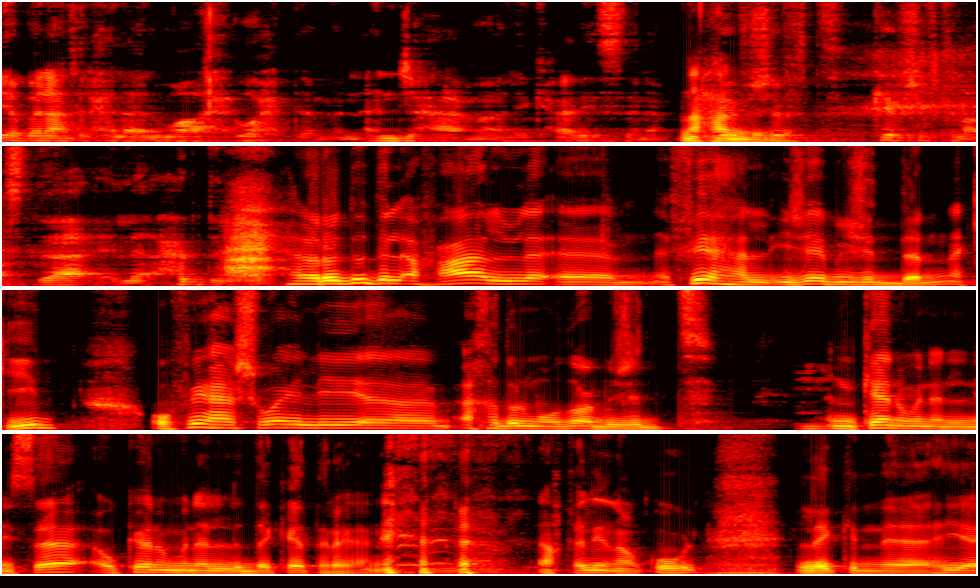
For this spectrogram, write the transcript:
يا بنات الحلال واحد واحدة من أنجح أعمالك هذه السنة. الحمد كيف. شفت؟ كيف شفت الأصداء؟ إلى حد؟ ردود الأفعال فيها الإيجابي جدا أكيد وفيها شوي اللي أخذوا الموضوع بجد. إن كانوا من النساء أو كانوا من الدكاترة يعني. خلينا نقول. لكن هي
